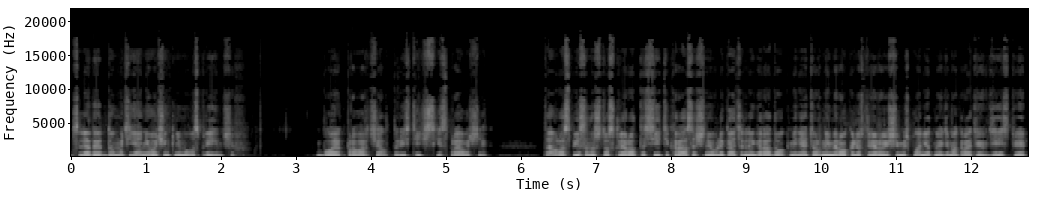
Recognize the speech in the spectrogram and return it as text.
Следует думать, я не очень к нему восприимчив». Бояк проворчал. «Туристический справочник? Там расписано, что Склеротто-Сити — красочный и увлекательный городок, миниатюрный мирок, иллюстрирующий межпланетную демократию в действии.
